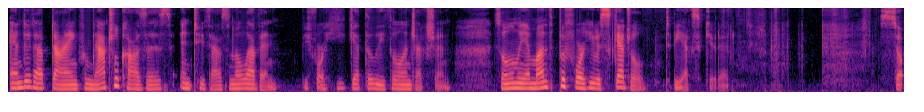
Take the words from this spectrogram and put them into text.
ended up dying from natural causes in 2011 before he get the lethal injection. So only a month before he was scheduled to be executed. So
